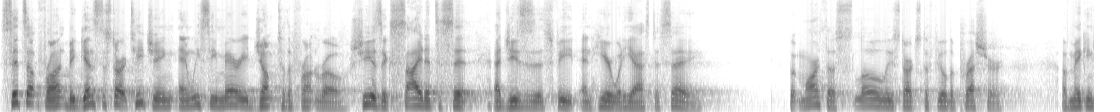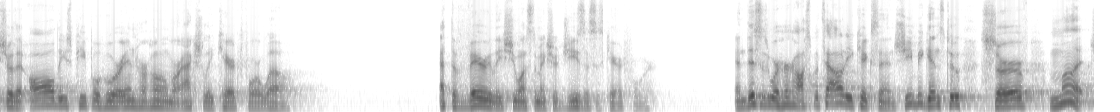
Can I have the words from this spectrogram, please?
sits up front, begins to start teaching, and we see Mary jump to the front row. She is excited to sit at Jesus' feet and hear what he has to say. But Martha slowly starts to feel the pressure of making sure that all these people who are in her home are actually cared for well. At the very least, she wants to make sure Jesus is cared for. And this is where her hospitality kicks in. She begins to serve much.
